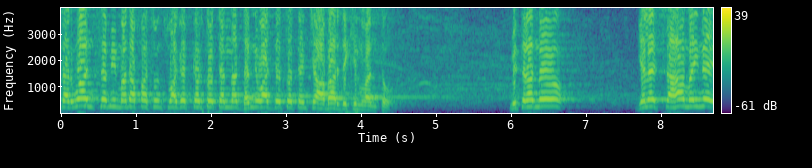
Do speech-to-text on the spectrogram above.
सर्वांचं मी मनापासून स्वागत करतो त्यांना धन्यवाद देतो त्यांचे आभार देखील मानतो. मित्रांनो गेले सहा महिने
